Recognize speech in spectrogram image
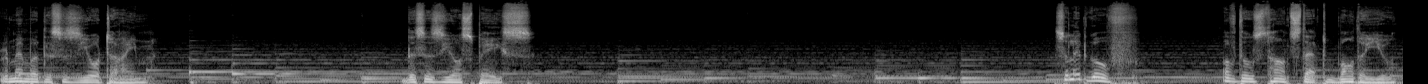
Remember, this is your time. This is your space. So let go of, of those thoughts that bother you.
